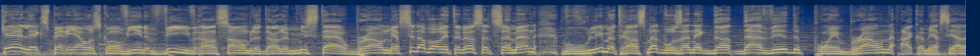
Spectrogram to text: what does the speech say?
Quelle expérience qu'on vient de vivre ensemble dans le Mystère Brown. Merci d'avoir été là cette semaine. Vous voulez me transmettre vos anecdotes david.brown à commercial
